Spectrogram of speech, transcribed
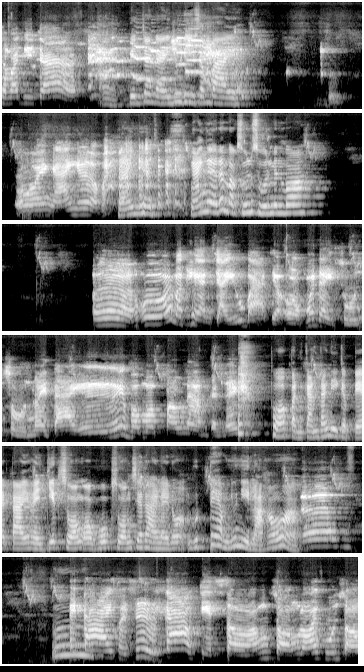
สวัสดีจ้าอะเป็นจังไดอยู่ดีสำบายโอ้ยหงายเงือบหายเงินหายเงินนำบัก00แม่นบ่เออ โอ้ยมาแข่นใจอุบาทจะออกมาได้ศูนย์ศูนย์หน่อยตายเอ้ยบ่มาเป่าน้ำกันเลยเพราะว่าปันกันทั้งนี้ก็แปรตายให้72ออก62เสียดายเลยเนาะรุดแต้มอยู่นี่ล่ะเฮาอะเอออืมไอ้ตายข่อยซื้อเก้าเจ็ดสองสองร้อยคูณสอง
